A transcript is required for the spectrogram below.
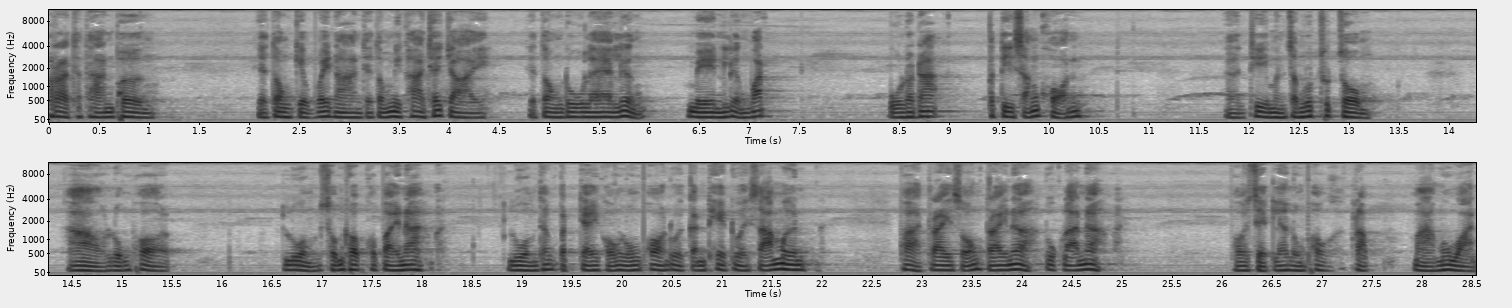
พระราชทานเพลิง จะต้องเก็บไว้นานจะต้องมีค่าใช้จ่าย จะต้องดูแลเรื่องเมนเรื่องวัด บูรณะปฏิสังขรณ์ที่มันสำรุดชุดโทมอ้าวหลวงพ่อรวมสมทบเข้าไปนะ รวมทั้งปัจจัยของหลวงพ่อด้วยกันเทศด้วยสามหมื่นผ้าไตรสองไตรเนอะลูกหลานเนอะพอเสร็จแล้วหลวงพ่อกลับมาเมื่อวาน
